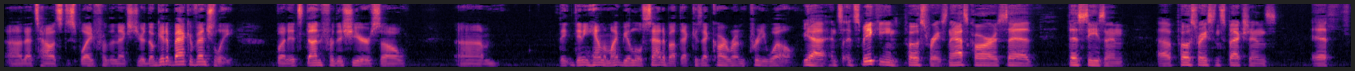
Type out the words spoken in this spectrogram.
uh, that's how it's displayed for the next year. They'll get it back eventually, but it's done for this year. So, um, they, Denny Hamlin might be a little sad about that because that car run pretty well. Yeah, and, and speaking post race, NASCAR said this season, uh, post race inspections, if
